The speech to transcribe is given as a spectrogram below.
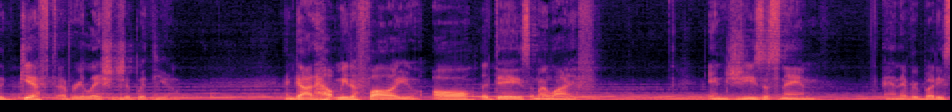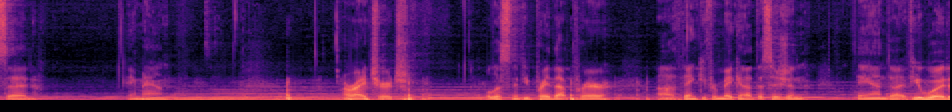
the gift of relationship with you. And God, help me to follow you all the days of my life. In Jesus' name. And everybody said, Amen. All right, church. Well, listen, if you prayed that prayer, uh, thank you for making that decision. And uh, if you would,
